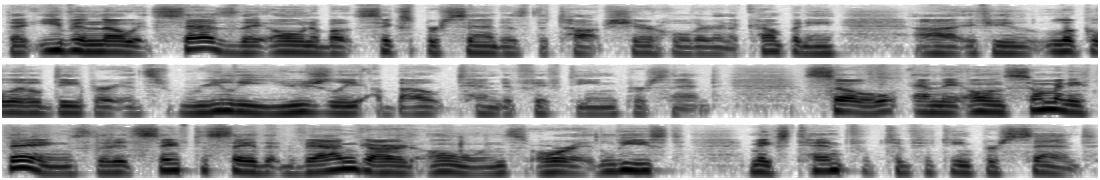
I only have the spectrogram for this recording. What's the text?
that even though it says they own about 6% as the top shareholder in a company, uh, if you look a little deeper, it's really usually about 10 to 15%. So, and they own so many things that it's safe to say that Vanguard owns, or at least makes 10 to 15%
